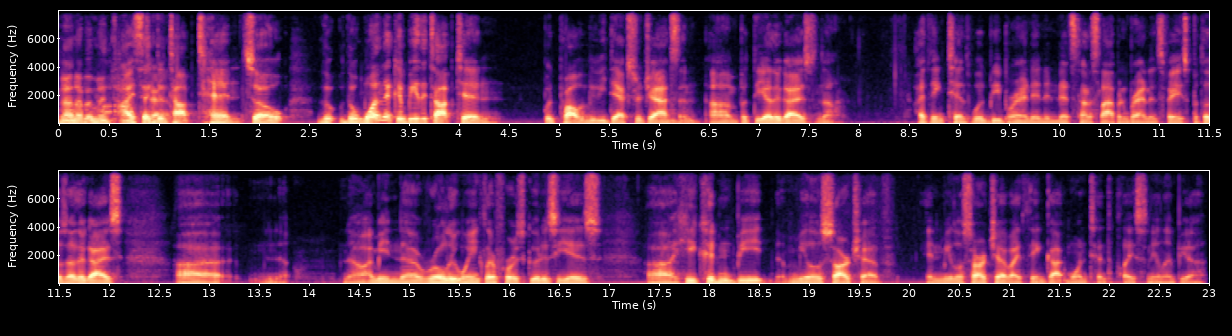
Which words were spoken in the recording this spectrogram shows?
None of them in top I said 10. the top ten. So the the one that could be the top ten would probably be Dexter Jackson, Mm-hmm. um, but the other guys, no. I think tenth would be Brandon, and that's not a slap in Brandon's face. But those other guys, uh, no, no. I mean, uh, Roelly Winklaar, for as good as he is, uh, he couldn't beat Milo Sarcev, and Milo Sarcev, I think, got one tenth place in the Olympia.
